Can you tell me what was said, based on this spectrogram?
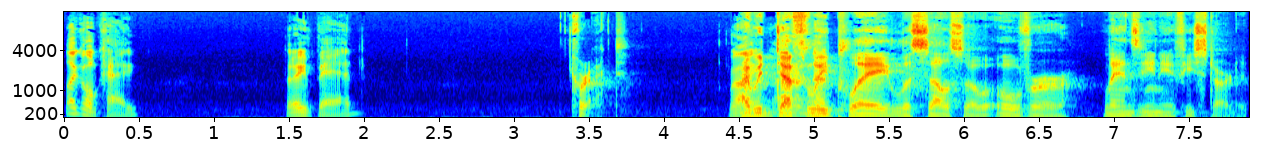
like okay, that ain't bad. Correct. Right? I would definitely know. play Lo Celso over Lanzini if he started.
